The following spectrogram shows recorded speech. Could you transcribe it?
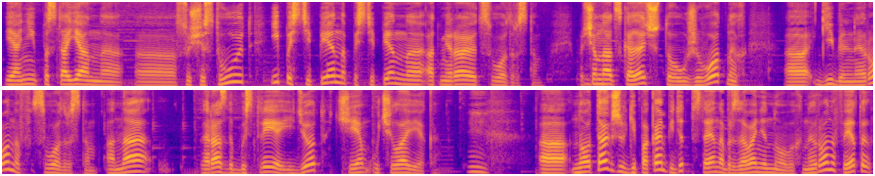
и они постоянно э, существуют и постепенно, постепенно отмирают с возрастом. Причем надо сказать, что у животных э, гибель нейронов с возрастом, она гораздо быстрее идет, чем у человека. М. А, Но также в гиппокампе идет постоянное образование новых нейронов, и это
